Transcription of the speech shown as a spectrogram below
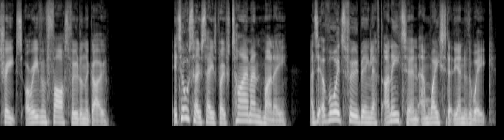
treats, or even fast food on the go. It also saves both time and money, as it avoids food being left uneaten and wasted at the end of the week.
